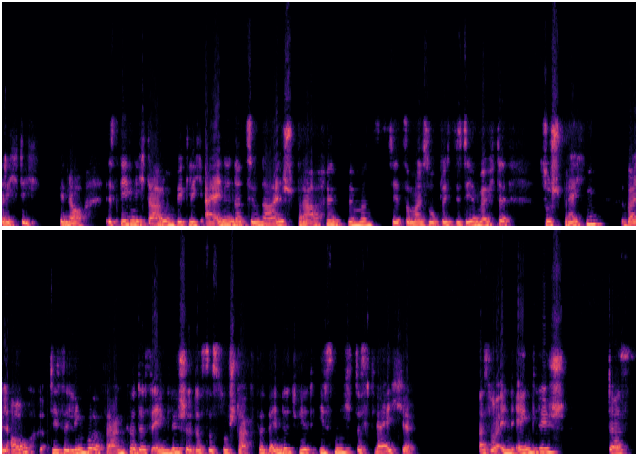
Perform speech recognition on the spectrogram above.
Richtig, genau. Es geht nicht darum, wirklich eine Nationalsprache, wenn man es jetzt einmal so präzisieren möchte, zu sprechen, weil auch diese Lingua Franca, das Englische, dass es so stark verwendet wird, ist nicht das Gleiche. Also ein Englisch, das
